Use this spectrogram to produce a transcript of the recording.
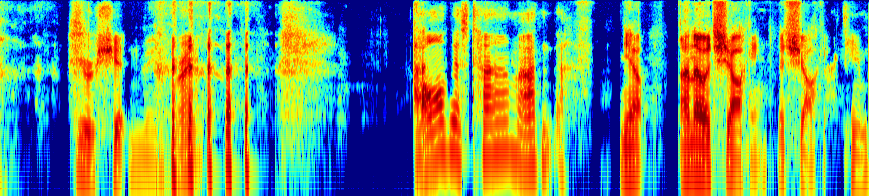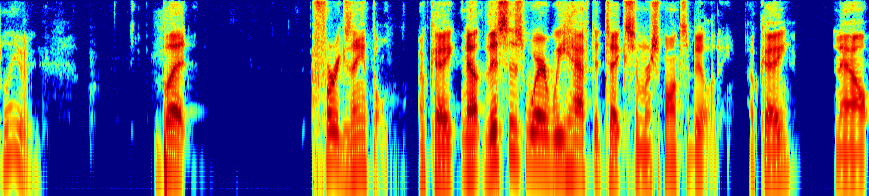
You're shitting me, right? All this time, I, I Yeah, I know it's shocking. It's shocking. I can't believe it. But for example, okay, now this is where we have to take some responsibility. Okay. Now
